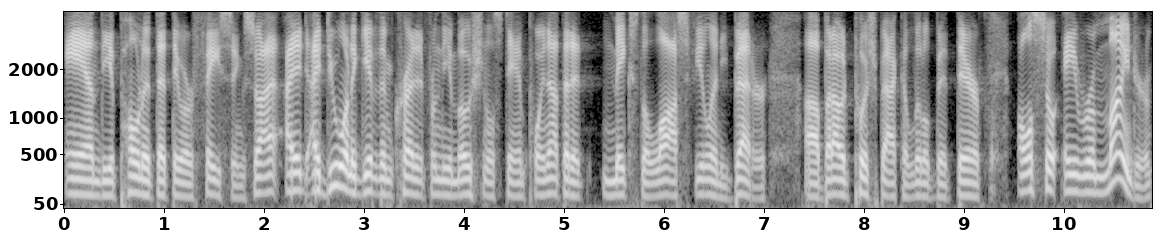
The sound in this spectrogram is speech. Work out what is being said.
and the opponent that they were facing. So I, I, I do want to give them credit from the emotional standpoint. Not that it makes the loss feel any better, uh, but I would push back a little bit there. Also, a reminder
